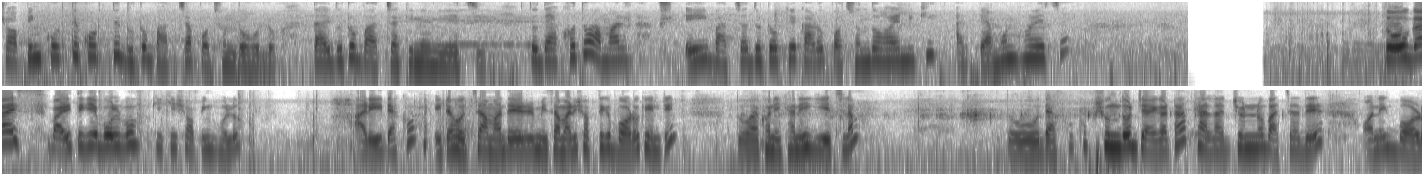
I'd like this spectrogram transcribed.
শপিং করতে করতে দুটো বাচ্চা পছন্দ হলো। তাই দুটো বাচ্চা কিনে নিয়েছি। তো দেখো তো আমার এই বাচ্চা দুটোকে কারও পছন্দ হয়নি কি? আর কেমন হয়েছে? তো গাইস বাড়িতে গিয়ে বলব কি কি শপিং হলো। আর এই দেখো, এটা হচ্ছে আমাদের মিসামারি সব থেকে বড়ো ক্যান্টিন তো এখন এখানেই গিয়েছিলাম। তো দেখো, খুব সুন্দর জায়গাটা। খেলার জন্য বাচ্চাদের অনেক বড়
